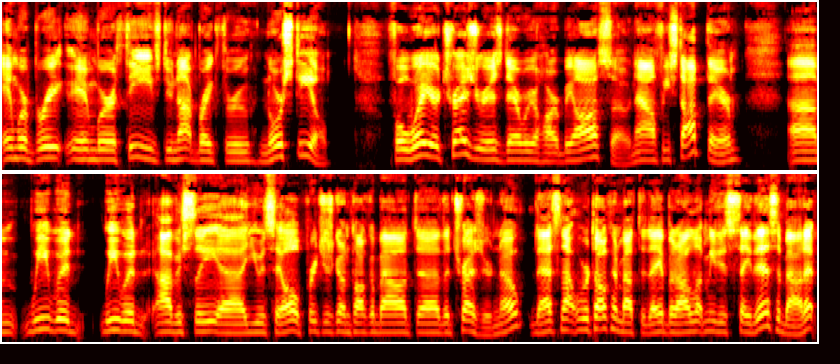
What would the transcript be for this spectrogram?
and where, bre- and where thieves do not break through nor steal. For where your treasure is, there will your heart be also. Now, if we stop there, um, we would we would obviously uh, you would say, oh, preacher's going to talk about uh, the treasure. No, that's not what we're talking about today. But I'll let me just say this about it.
